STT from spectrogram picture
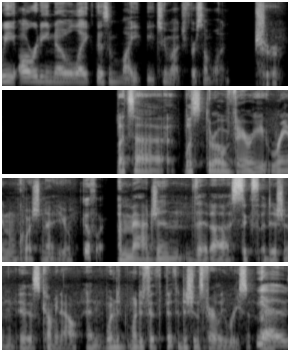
we already know like this might be too much for someone Sure. Let's uh let's throw a very random question at you. go for it Imagine that uh sixth edition is coming out, and when did when did fifth fifth edition is fairly recent, right? yeah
